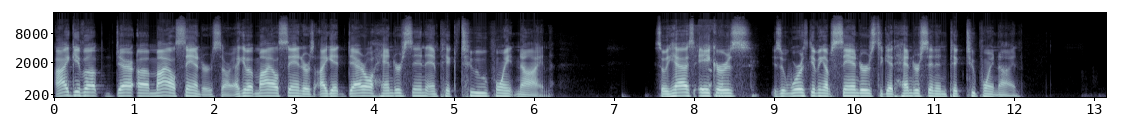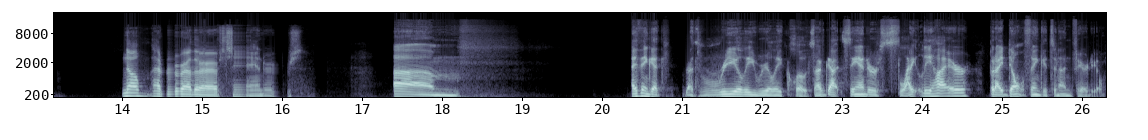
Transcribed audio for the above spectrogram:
I give up Dar- uh, Miles Sanders. Sorry, I give up Miles Sanders. I get Darrell Henderson and pick 2.9. So he has Akers. Is it worth giving up Sanders to get Henderson and pick 2.9? No, I'd rather have Sanders. Um, I think that's that's really really close. I've got Sanders slightly higher, but I don't think it's an unfair deal.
